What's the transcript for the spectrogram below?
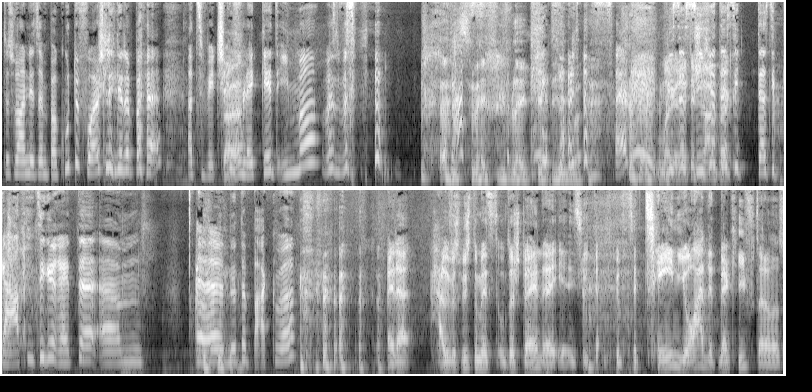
Das waren jetzt ein paar gute Vorschläge dabei. Ein Zwetschgenfleck geht immer. Was, was, Das Weltenfleck geht immer. bist du sicher, dass die, dass die Gartenzigarette ähm, äh, nur Tabak war? Alter, Harvey, was willst du mir jetzt unterstellen? Äh, Ich bin seit zehn Jahren nicht mehr gekifft oder was?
